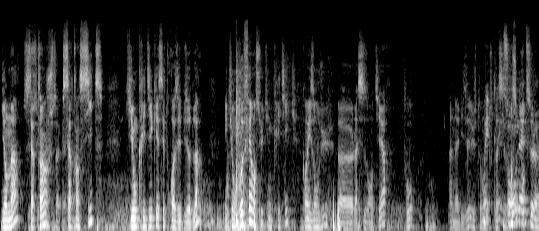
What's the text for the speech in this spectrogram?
il y en a certains, ça, certains sites qui ont critiqué ces trois épisodes-là, et qui ont refait ensuite une critique quand ils ont vu euh, la saison entière pour analyser justement Oui. toute la Ils saison. sont honnêtes ceux-là.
